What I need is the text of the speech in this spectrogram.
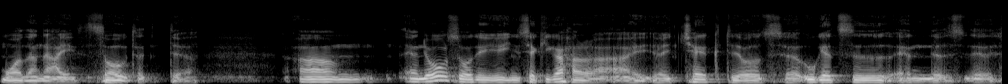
more than I thought. That, uh, um, and also the, in Sekigahara, I, I checked those uh, Ugetsu and uh,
